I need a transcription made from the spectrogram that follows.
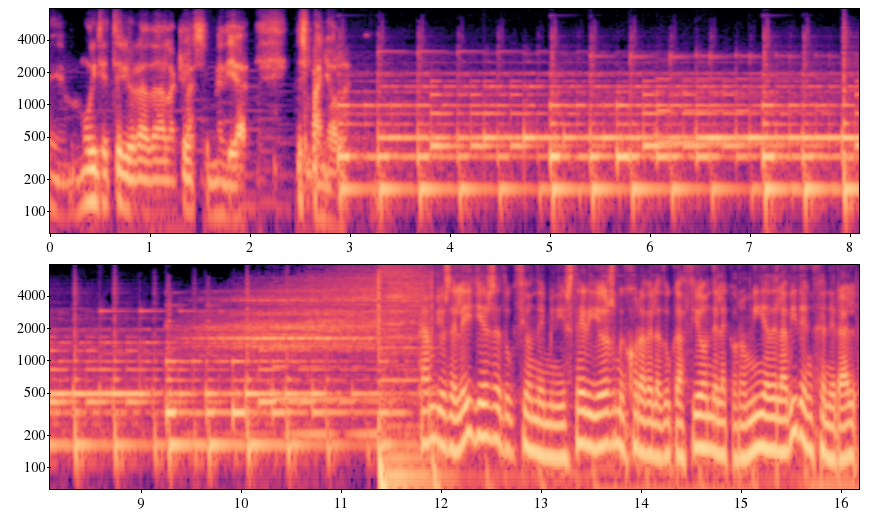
eh, muy deteriorada a la clase media española. Cambios de leyes, reducción de ministerios, mejora de la educación, de la economía, de la vida en general.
